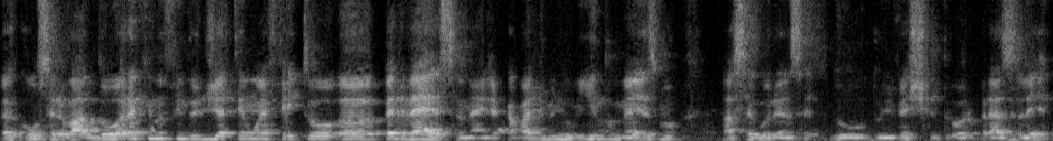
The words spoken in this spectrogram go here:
uh, conservadora que no fim do dia tem um efeito uh, perverso, né? De acabar diminuindo mesmo a segurança do, do investidor brasileiro.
